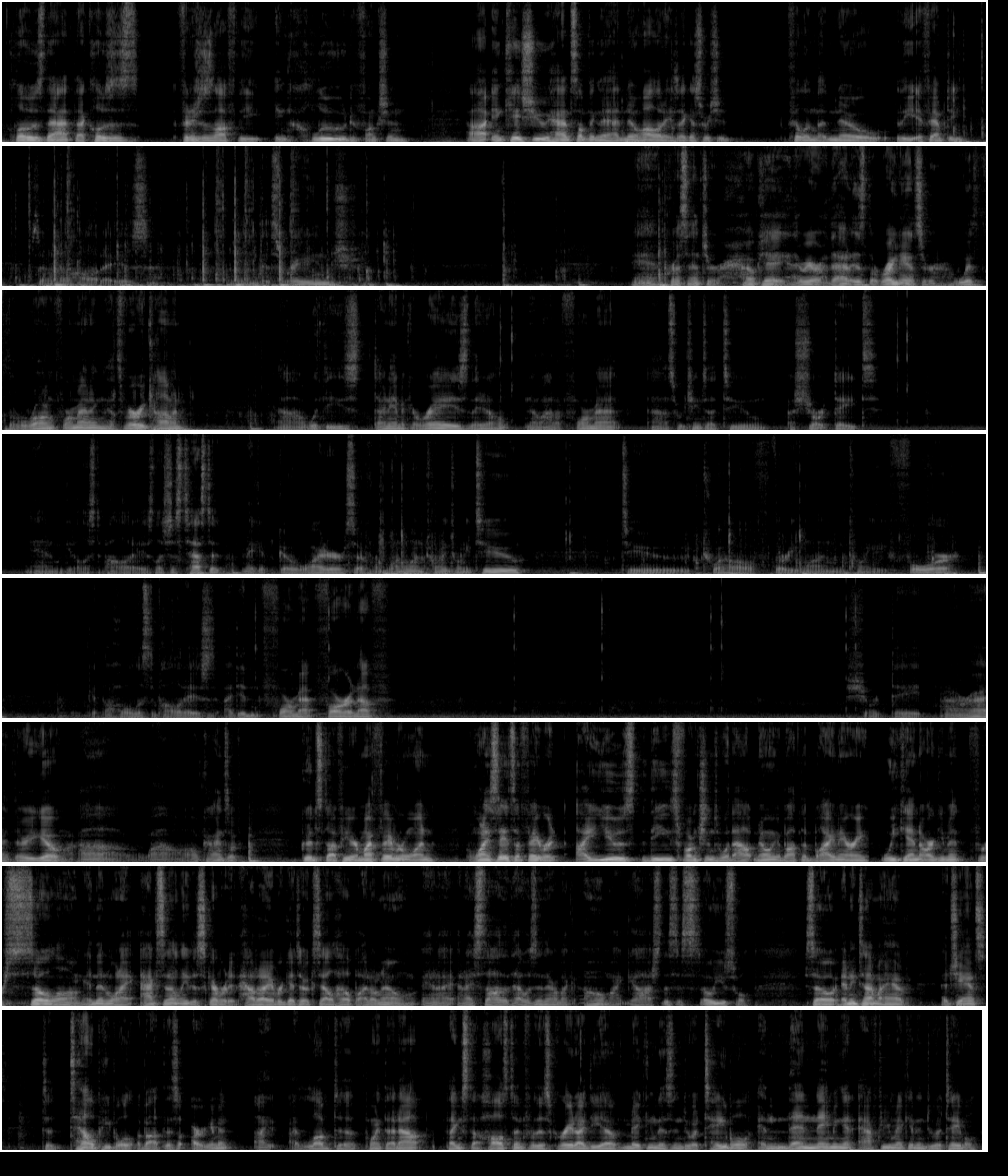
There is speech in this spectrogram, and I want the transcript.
Close that. That closes, finishes off the include function. Uh, in case you had something that had no holidays, I guess we should fill in the no, the if empty. So no holidays in this range press enter. Okay, there we are. That is the right answer with the wrong formatting. That's very common uh, with these dynamic arrays. They don't know how to format, uh, so we change that to a short date. And we get a list of holidays. Let's just test it, make it go wider. So from 1 1 2022 to 12 31 24. Get the whole list of holidays. I didn't format far enough. Short date. All right, there you go. Uh, wow, all kinds of good stuff here. My favorite one when I say it's a favorite, I used these functions without knowing about the binary weekend argument for so long. And then when I accidentally discovered it, how did I ever get to Excel help? I don't know. And I, and I saw that that was in there. I'm like, oh my gosh, this is so useful. So anytime I have a chance to tell people about this argument, I, I love to point that out. Thanks to Halston for this great idea of making this into a table and then naming it after you make it into a table.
